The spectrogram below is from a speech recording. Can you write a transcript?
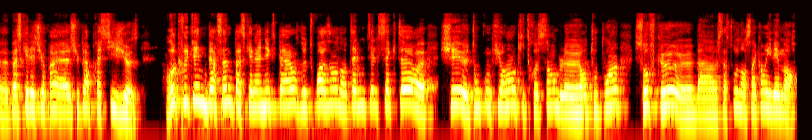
euh, parce qu'elle est super, super, prestigieuse, recruter une personne parce qu'elle a une expérience de trois ans dans tel ou tel secteur euh, chez ton concurrent qui te ressemble en tout point, sauf que ben, ça se trouve dans cinq ans, il est mort.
